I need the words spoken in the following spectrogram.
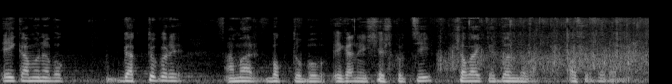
এই কামনা ব্যক্ত করে আমার বক্তব্য এখানে শেষ করছি। সবাইকে ধন্যবাদ। অসংখ্য ধন্যবাদ।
